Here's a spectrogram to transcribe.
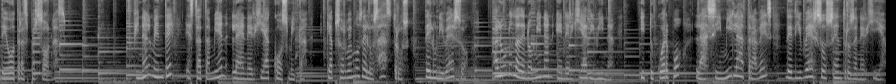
de otras personas. Finalmente está también la energía cósmica que absorbemos de los astros, del universo. Algunos la denominan energía divina y tu cuerpo la asimila a través de diversos centros de energía.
